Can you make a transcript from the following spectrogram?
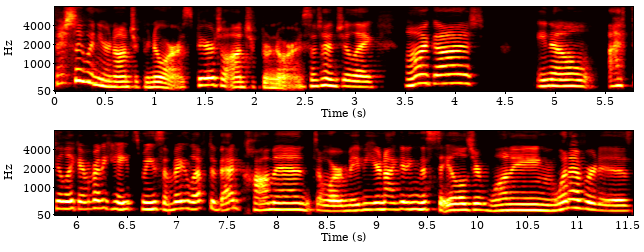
especially when you're an entrepreneur, a spiritual entrepreneur. Sometimes you're like, oh my gosh, you know, I feel like everybody hates me. Somebody left a bad comment, or maybe you're not getting the sales you're wanting, whatever it is.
